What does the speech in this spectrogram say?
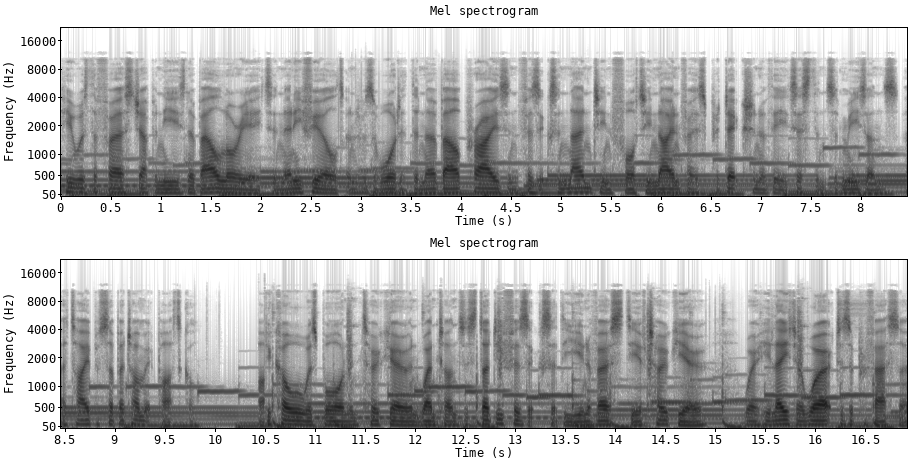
He was the first Japanese Nobel laureate in any field and was awarded the Nobel Prize in Physics in 1949 for his prediction of the existence of mesons, a type of subatomic particle. Yukawa was born in Tokyo and went on to study physics at the University of Tokyo, where he later worked as a professor.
